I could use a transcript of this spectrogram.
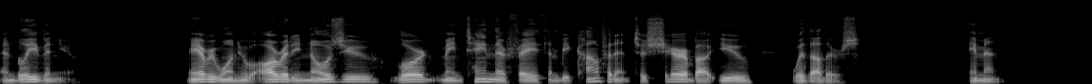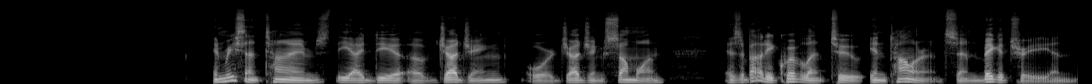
and believe in you. May everyone who already knows you, Lord, maintain their faith and be confident to share about you with others. Amen. In recent times, the idea of judging or judging someone is about equivalent to intolerance and bigotry and,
